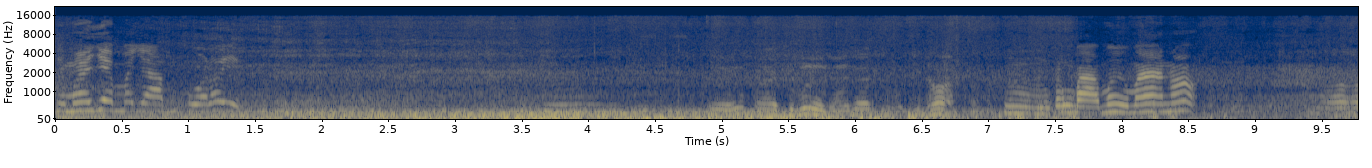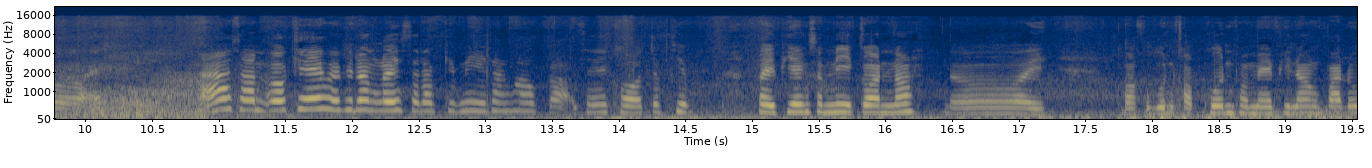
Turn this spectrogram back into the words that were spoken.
จากมือเยี่ยมมายามครัวแล้วอีกเออไปชั่วโมงแล้วก็กินทอดอืมต้องบามือมาเนาะโอ้ยอะสันโอเคไปพี่น้องเลยสำหรับคลิปนี้ทั้งเฮากะจะได้ขอจบคลิป ไปเพียงสำนีก่อนเนาะโดยขอขอบคุณขอบคุณพ่อแม่พี่น้องปาดุ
